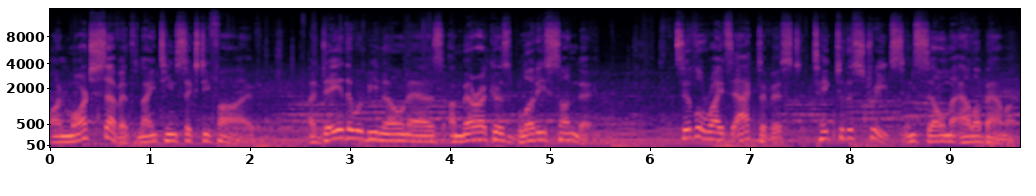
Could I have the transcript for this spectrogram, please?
On March 7, 1965, a day that would be known as America's Bloody Sunday, civil rights activists take to the streets in Selma, Alabama.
